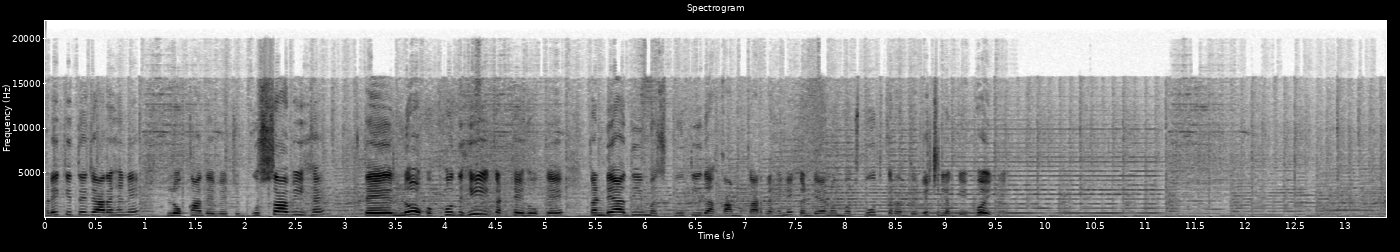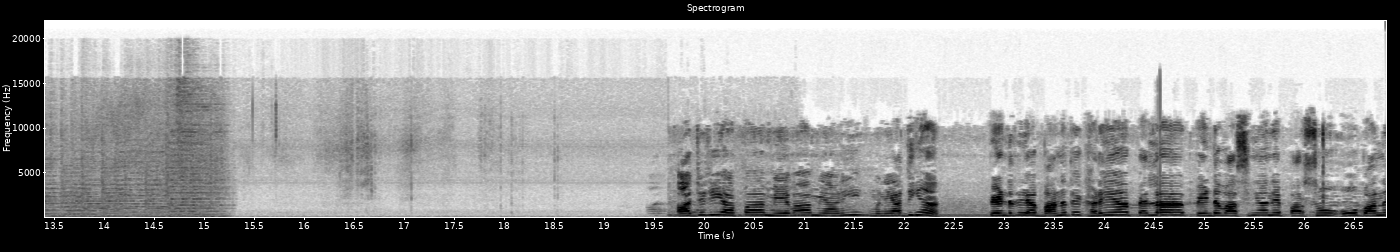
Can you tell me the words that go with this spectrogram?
ਖੜੇ ਕੀਤੇ ਜਾ ਰਹੇ ਨੇ। ਲੋਕਾਂ ਦੇ ਵਿੱਚ ਗੁੱਸਾ ਵੀ ਹੈ ਤੇ ਲੋਕ ਖੁਦ ਹੀ ਇਕੱਠੇ ਹੋ ਕੇ ਕੰਡਿਆਂ ਦੀ ਮਜ਼ਬੂਤੀ ਦਾ ਕੰਮ ਕਰ ਰਹੇ ਨੇ। ਕੰਡਿਆਂ ਨੂੰ ਮਜ਼ਬੂਤ ਕਰਨ ਦੇ ਵਿੱਚ ਲੱਗੇ ਹੋਏ ਨੇ। ਅੱਜ ਜੀ ਆਪਾਂ ਮੇਵਾ ਮਿਆਣੀ ਮਨਿਆਦੀਆਂ ਪਿੰਡ ਦੇ ਆ ਬੰਨ ਤੇ ਖੜੇ ਆ। ਪਹਿਲਾਂ ਪਿੰਡ ਵਾਸੀਆਂ ਨੇ ਪਰਸੋਂ ਉਹ ਬੰਨ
